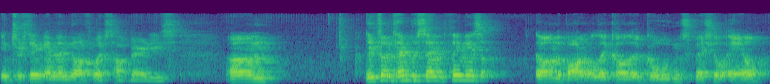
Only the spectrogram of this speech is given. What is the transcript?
interesting, and then Northwest hop berries. Um, it's on 10%. Thing is, on the bottle, they call it a golden special ale.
